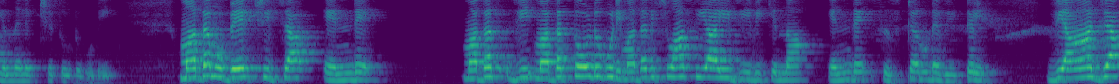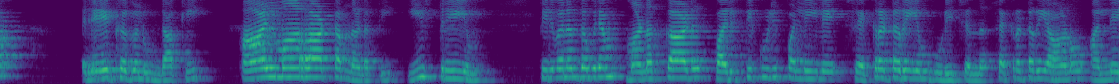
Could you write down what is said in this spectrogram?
എന്ന ലക്ഷ്യത്തോടുകൂടി. മതം ഉപേക്ഷിച്ച എന്റെ മത ജീ മതത്തോടുകൂടി മതവിശ്വാസിയായി ജീവിക്കുന്ന എന്റെ സിസ്റ്ററുടെ വീട്ടിൽ വ്യാജ രേഖകൾ ഉണ്ടാക്കി ആൾമാറാട്ടം നടത്തി. ഈ സ്ത്രീയും തിരുവനന്തപുരം മണക്കാട് പരുത്തിക്കുഴി പള്ളിയിലെ സെക്രട്ടറിയും കൂടി ചെന്ന് സെക്രട്ടറി ആണോ അല്ലേ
